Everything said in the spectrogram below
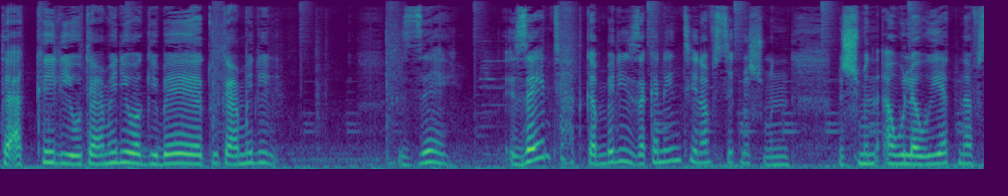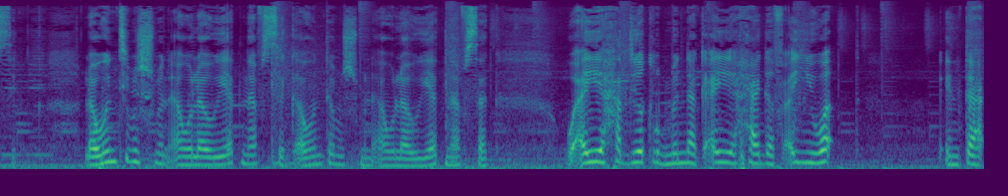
تأكلي وتعملي واجبات وتعملي إزاي؟ إزاي انت هتكملي اذا كان انت نفسك مش من مش من أولويات نفسك؟ لو انت مش من أولويات نفسك أو انت مش من أولويات نفسك وأي حد يطلب منك أي حاجة في أي وقت انت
